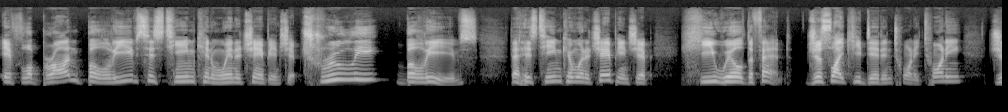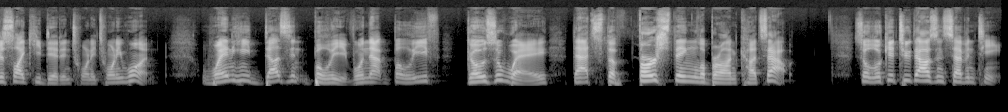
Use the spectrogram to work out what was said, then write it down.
If LeBron believes his team can win a championship, truly believes that his team can win a championship, he will defend, just like he did in 2020, just like he did in 2021. When he doesn't believe, when that belief goes away, that's the first thing LeBron cuts out. So look at 2017.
